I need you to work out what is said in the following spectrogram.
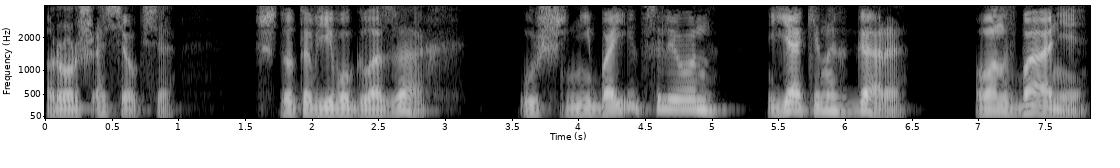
Рорш осекся. Что-то в его глазах. Уж не боится ли он Якинах Гара? Он в бане.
